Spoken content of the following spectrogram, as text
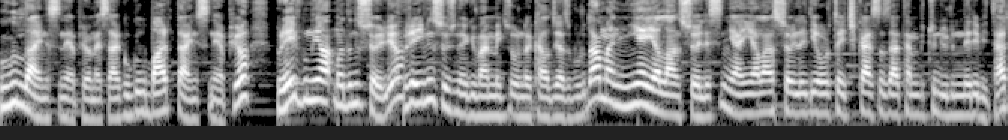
Google da aynısını yapıyor mesela. Google Bard da aynısını yapıyor. Brave bunu yapmadığını söylüyor. Brave'in sözüne güvenmek zorunda kalacağız burada ama niye yalan söylesin? Yani yalan söylediği ortaya çıkarsa zaten bütün ürünleri biter.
